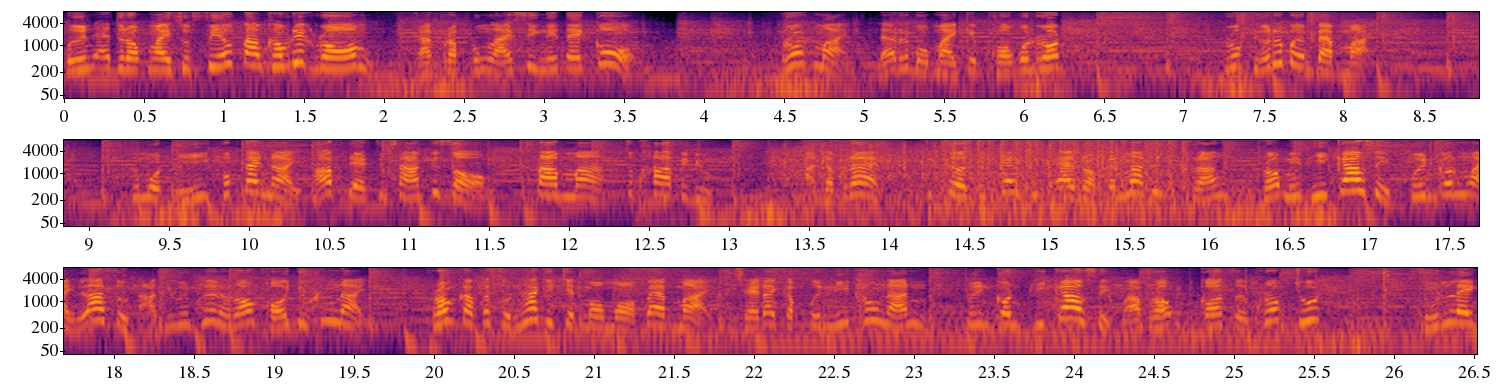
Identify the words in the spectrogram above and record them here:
ปืนแอดรอปใหม่สุดเฟี้ยวตามคำเรียกร้อง การปรับปรุงหลายสิ่งในเตโก้รถใหม่และระบบใหม่เก็บของบนรถ รวมถึงระเบิดแบบใหม่ ทั้งหมดนี้พบได้ในอัปเดต 13.2 ตามมาจะพาไปดู อันดับแรกจะเกิดศึกแย่งชิงแอร์ดรอปกันมากขึ้นอีกครั้ง เพราะมี P90 ปืนกลใหม่ล่าสุดตามที่เพื่อนๆร้องขออยู่ข้างใน พร้อมกับกระสุน 5.7 มม แบบใหม่ที่ใช้ได้กับปืนนี้เท่านั้น ปืนกล P90 มาพร้อมอุปกรณ์เสริมครบชุด ศูนย์เล็ง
